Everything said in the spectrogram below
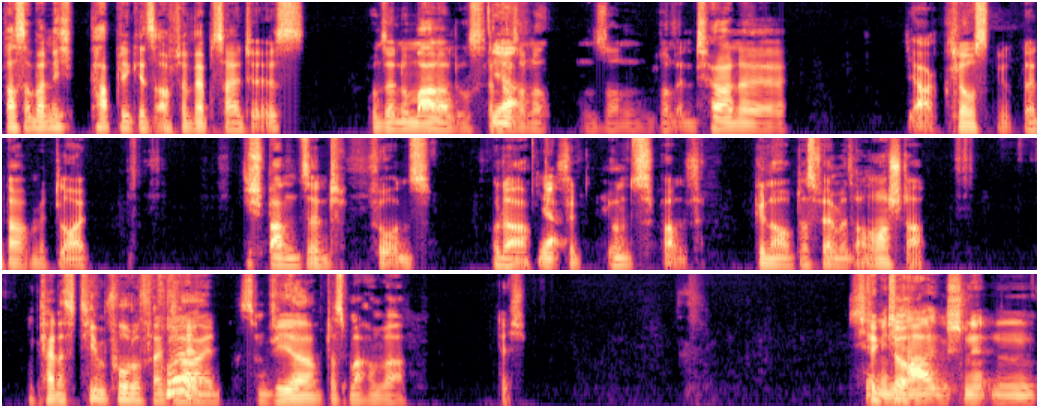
was aber nicht public jetzt auf der Webseite ist, unser normaler Newsletter, ja. sondern so ein, so ein interne, ja, Closed Newsletter mit Leuten, die spannend sind für uns oder ja. für die uns spannend sind. Genau, das werden wir jetzt auch noch starten. Ein kleines Teamfoto vielleicht cool. rein, das sind wir, das machen wir. Dich. Ich habe mir die Haare geschnitten.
